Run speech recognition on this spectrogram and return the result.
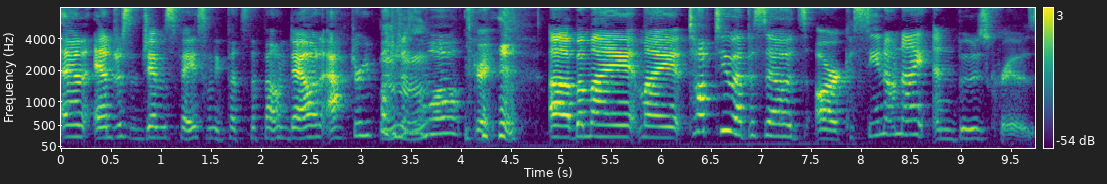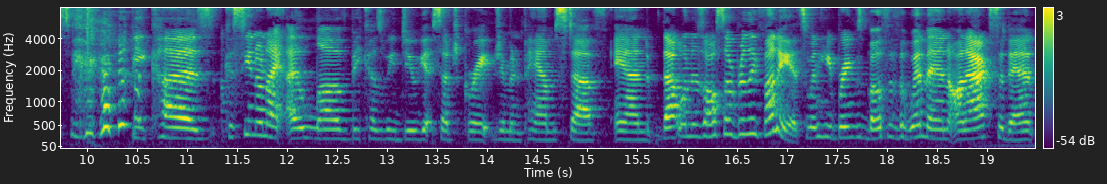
And and just Jim's face when he puts the phone down after he punches Mm-hmm. the wall. It's great. Uh, but my my top two episodes are Casino Night and Booze Cruise because Casino Night I love because we do get such great Jim and Pam stuff, and that one is also really funny. It's when he brings both of the women on accident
